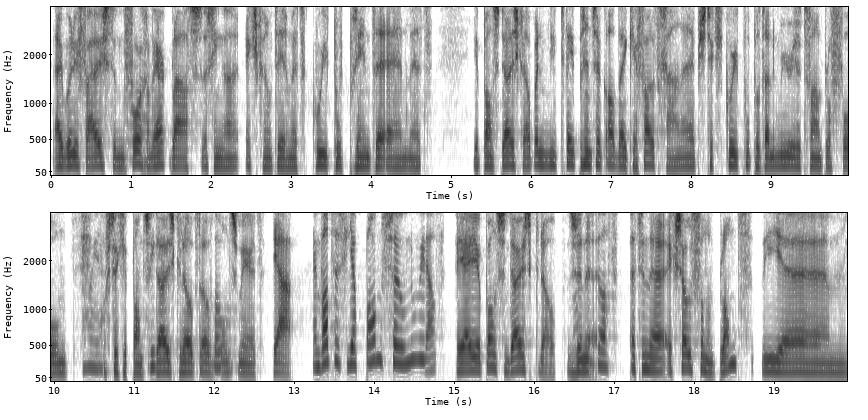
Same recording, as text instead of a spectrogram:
ik ben nu verhuisd. Mijn vorige werkplaats ging experimenteren met koeienpoep printen en met Japanse duisknoop. En die twee prints zijn ook allebei een keer fout gegaan. Dan heb je een stukje koeienpoep wat aan de muur zit van een plafond. Oh, ja. Of een stukje Japanse duisknoop dat over Oh. ons smeert. Ja, En wat is Japanse, hoe noem je dat? ja Japanse duisknoop. Het is een, is dat? het is een eh, exoot van een plant. Die ehm,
